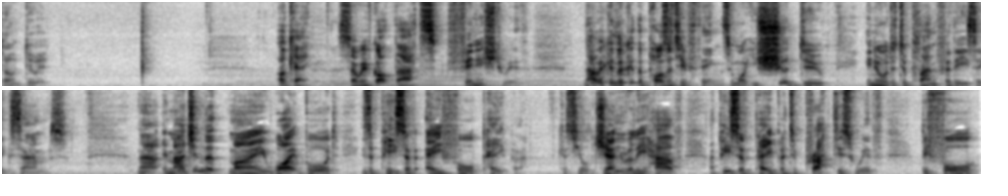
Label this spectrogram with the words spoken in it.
Don't do it. Okay, so we've got that finished with. Now we can look at the positive things and what you should do in order to plan for these exams. Now imagine that my whiteboard is a piece of A4 paper because you'll generally have a piece of paper to practice with before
